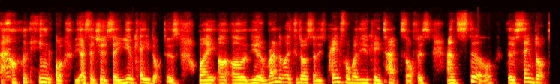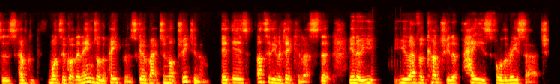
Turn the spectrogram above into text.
or I said should say UK doctors by uh, uh, you know randomized control studies paid for by the UK tax office, and still those same doctors have once they've got their names on the papers go back to not treating them. It is utterly ridiculous that you know you you have a country that pays for the research.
